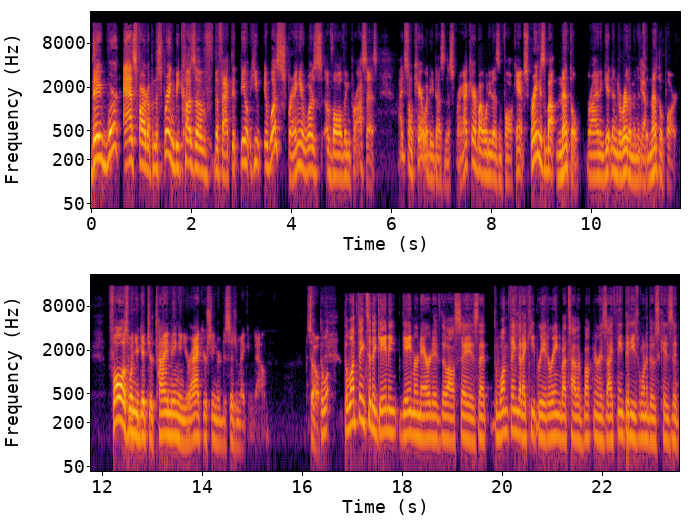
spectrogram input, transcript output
they weren't as fired up in the spring because of the fact that you know he it was spring, it was evolving process. I just don't care what he does in the spring. I care about what he does in fall camp. Spring is about mental, Ryan, and getting into rhythm, and it's yeah. the mental part. Fall is when you get your timing and your accuracy and your decision making down. So the, the one thing to the gaming gamer narrative, though, I'll say is that the one thing that I keep reiterating about Tyler Buchner is I think that he's one of those kids that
